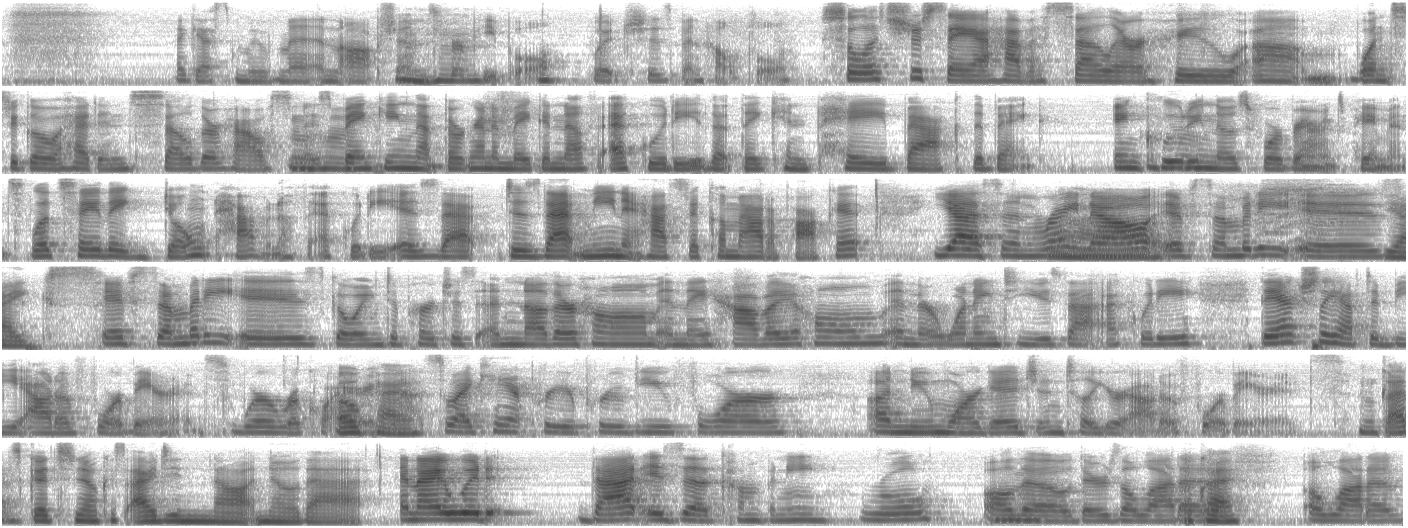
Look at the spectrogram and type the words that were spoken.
I guess, movement and options for people, which has been helpful. So let's just say I have a seller who um, wants to go ahead and sell their house and Mm-hmm. is banking that they're going to make enough equity that they can pay back the bank, including Mm-hmm. those forbearance payments. Let's say they don't have enough equity. Is that does that mean it has to come out of pocket? Yes, and right now, if somebody is yikes. if somebody is going to purchase another home and they have a home and they're wanting to use that equity, they actually have to be out of forbearance. We're requiring Okay. that. So I can't pre-approve you for a new mortgage until you're out of forbearance. That's good to know because I did not know that. And I would that is a company rule, mm-hmm. although there's a lot of Okay. a lot of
